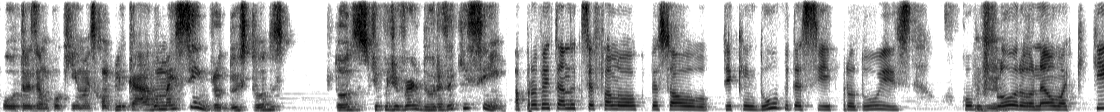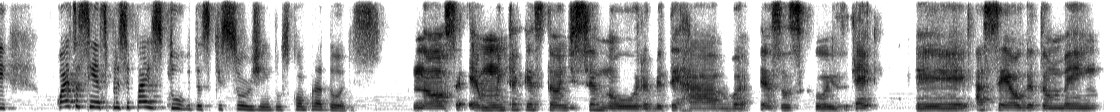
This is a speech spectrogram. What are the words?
outras é um pouquinho mais complicado, mas sim, produz todos todos os tipos de verduras aqui sim. Aproveitando que você falou que o pessoal fica em dúvida se produz couve-flor uhum. ou não aqui, quais assim as principais dúvidas que surgem dos compradores? Nossa, é muita questão de cenoura, beterraba, essas coisas. É, é, a selga também,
